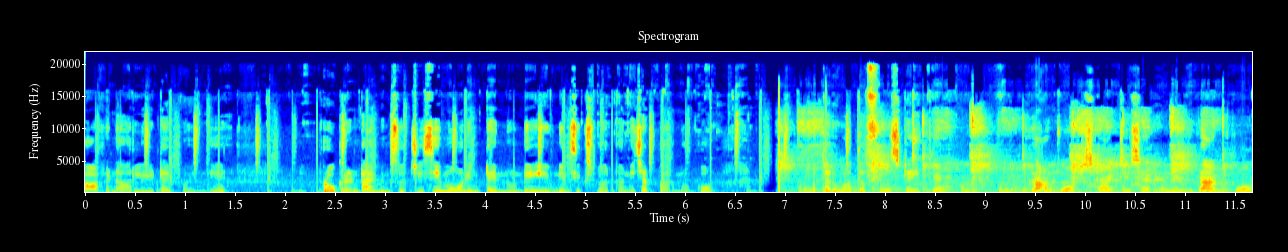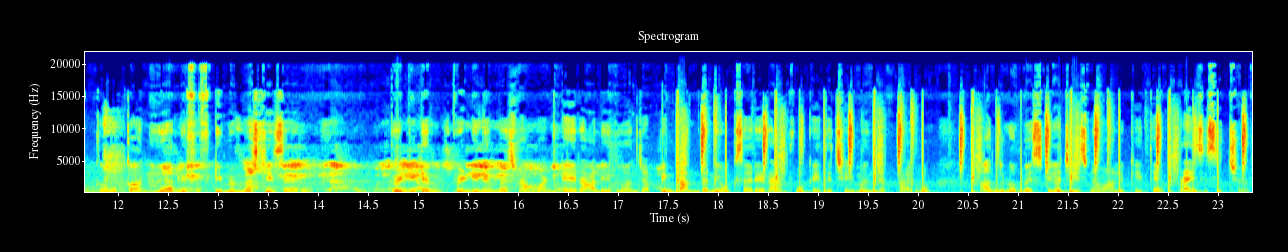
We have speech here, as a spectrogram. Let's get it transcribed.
హాఫ్ అన్ అవర్ లేట్ అయిపోయింది. ప్రోగ్రామ్ టైమింగ్స్ వచ్చేసి మార్నింగ్ టెన్ నుండి ఈవినింగ్ సిక్స్ వరకు అని చెప్పారు మాకు. తర్వాత ఫస్ట్ అయితే ర్యాంప్ వాక్ స్టార్ట్ చేశారండి. ర్యాంప్ వాక్ ఒక నియర్లీ ఫిఫ్టీ మెంబర్స్ చేశారు. ట్వంటీ టెన్ ట్వంటీ మెంబర్స్ రమ్మంటే రాలేదు అని చెప్పి ఇంక అందరినీ ఒకసారి ర్యాంప్ వాక్ అయితే చేయమని చెప్పారు. అందులో బెస్ట్గా చేసిన వాళ్ళకైతే ప్రైసెస్ ఇచ్చారు.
